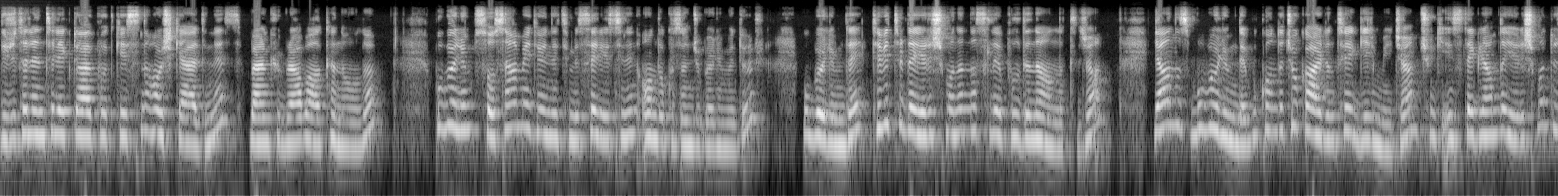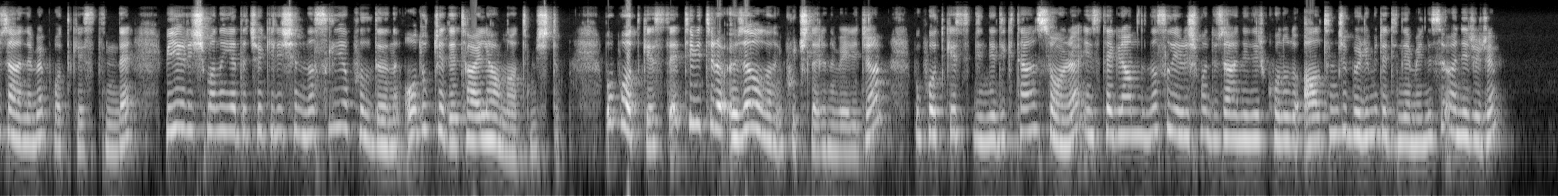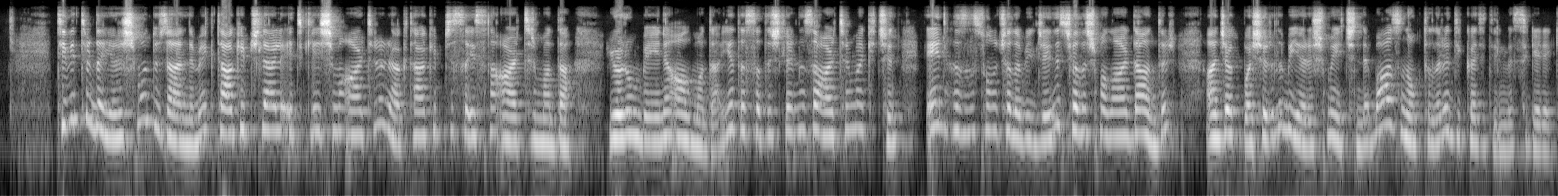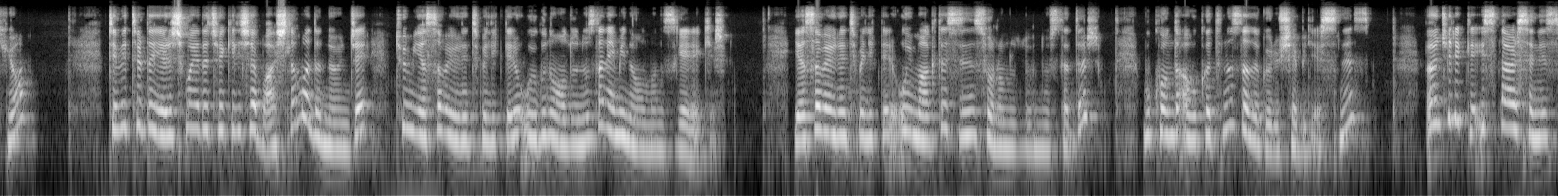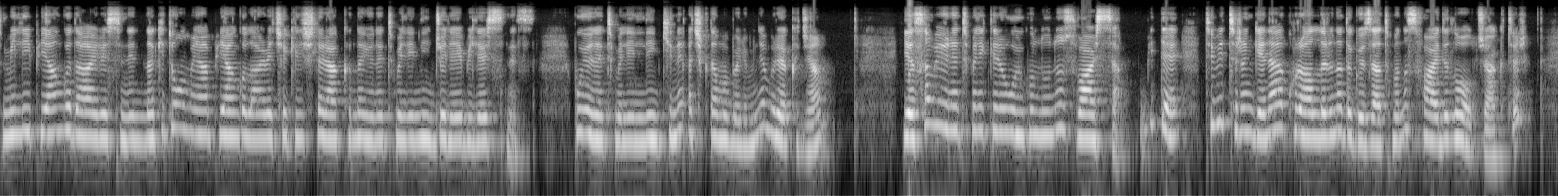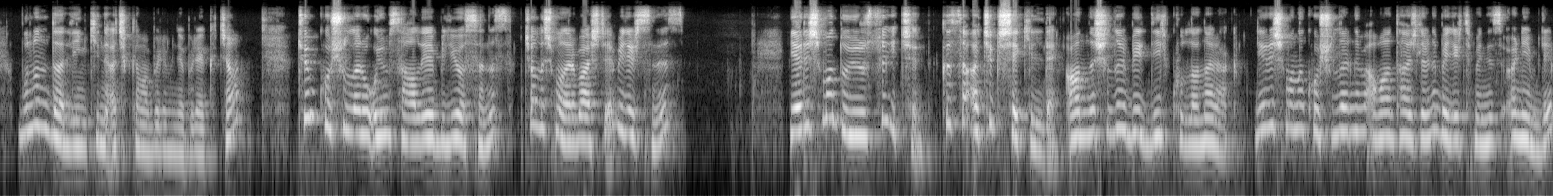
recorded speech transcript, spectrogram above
Dijital Entelektüel Podcast'ine hoş geldiniz. Ben Kübra Balkanoğlu. Bu bölüm sosyal medya yönetimi serisinin 19. bölümüdür. Bu bölümde Twitter'da yarışmanın nasıl yapıldığını anlatacağım. Yalnız bu bölümde bu konuda çok ayrıntıya girmeyeceğim. Çünkü Instagram'da yarışma düzenleme podcast'inde bir yarışmanın ya da çekilişin nasıl yapıldığını oldukça detaylı anlatmıştım. Bu podcast'te Twitter'a özel olan ipuçlarını vereceğim. Bu podcast'i dinledikten sonra Instagram'da nasıl yarışma düzenlenir konulu 6. bölümü de dinlemenizi öneririm. Twitter'da yarışma düzenlemek takipçilerle etkileşimi artırarak takipçi sayısını artırmada, yorum beğeni almada ya da satışlarınızı artırmak için en hızlı sonuç alabileceğiniz çalışmalardandır. Ancak başarılı bir yarışma için de bazı noktalara dikkat edilmesi gerekiyor. Twitter'da yarışma ya da çekilişe başlamadan önce tüm yasa ve yönetmeliklere uygun olduğunuzdan emin olmanız gerekir. Yasa ve yönetmeliklere uymak da sizin sorumluluğunuzdadır. Bu konuda avukatınızla da görüşebilirsiniz. Öncelikle isterseniz Milli Piyango Dairesi'nin nakit olmayan piyangolar ve çekilişler hakkında yönetmeliğini inceleyebilirsiniz. Bu yönetmeliğin linkini açıklama bölümüne bırakacağım. Yasa ve yönetmeliklere uygunluğunuz varsa bir de Twitter'ın genel kurallarına da göz atmanız faydalı olacaktır. Bunun da linkini açıklama bölümüne bırakacağım. Tüm koşullara uyum sağlayabiliyorsanız çalışmalara başlayabilirsiniz. Yarışma duyurusu için kısa açık şekilde anlaşılır bir dil kullanarak yarışmanın koşullarını ve avantajlarını belirtmeniz önemli.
